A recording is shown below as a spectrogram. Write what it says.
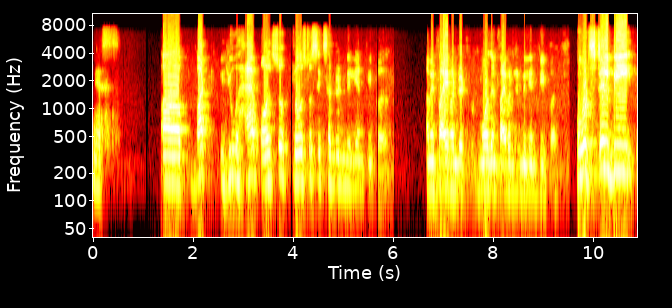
Yes. Uh, but you have also close to 600 million people. I mean, 500 more than 500 million people who would still be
